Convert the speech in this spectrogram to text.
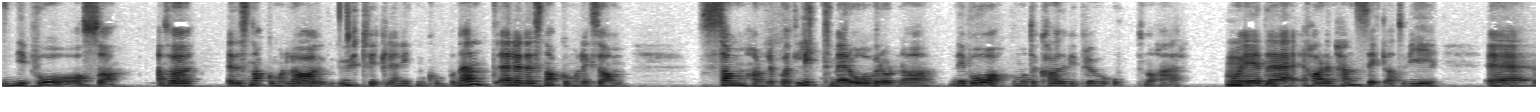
nivå også. Altså, er det snakk om å lage, utvikle en liten komponent, eller er det snakk om å liksom samhandle på et litt mer overordna nivå? På en måte, hva er det vi prøver å oppnå her? Og er det, har det en hensikt at vi eh,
